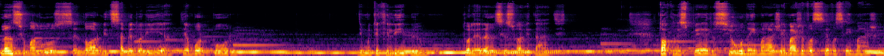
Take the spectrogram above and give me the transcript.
Lance uma luz enorme de sabedoria, de amor puro, de muito equilíbrio, tolerância e suavidade. Toque no espelho, se una à imagem, a imagem é você, você é a imagem.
